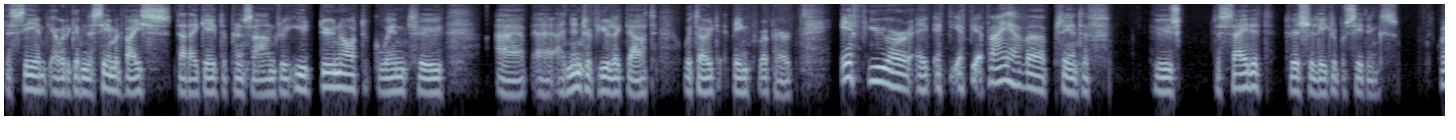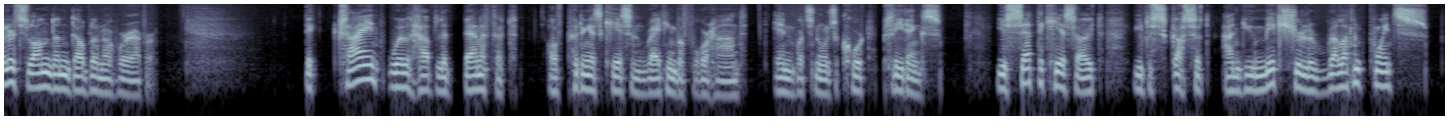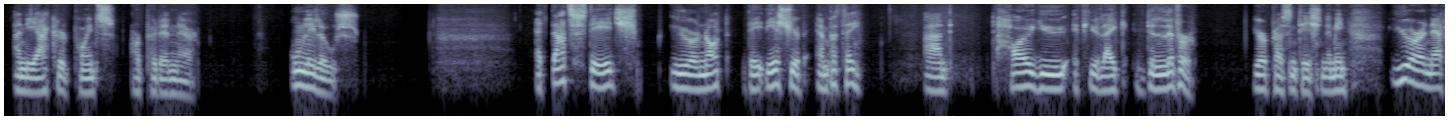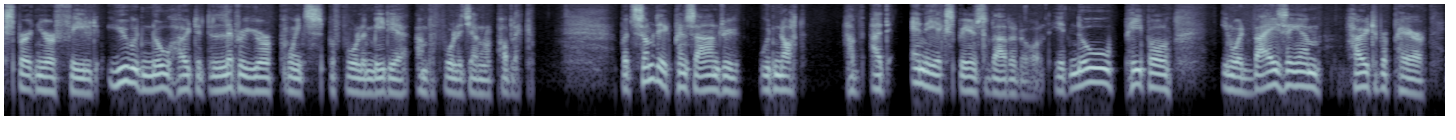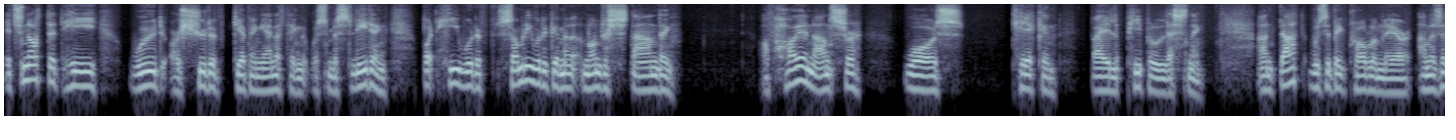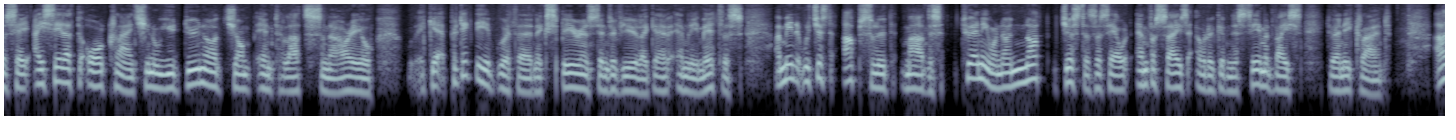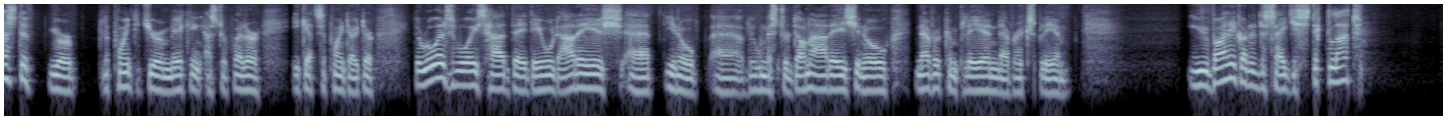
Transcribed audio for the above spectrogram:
the same, I would have given the same advice that I gave to Prince Andrew. You do not go into uh, uh, an interview like that without being prepared. If you are, if, if, if I have a plaintiff who's decided to issue legal proceedings, whether it's London, Dublin, or wherever, the client will have the benefit of putting his case in writing beforehand in what's known as court pleadings. You set the case out, you discuss it, and you make sure the relevant points and the accurate points are put in there. Only those. At that stage, you're not the, the issue of empathy and how you, if you like, deliver your presentation. I mean, you are an expert in your field. You would know how to deliver your points before the media and before the general public. But somebody like Prince Andrew would not have had any experience of that at all. He had no people, you know, advising him how to prepare. It's not that he would or should have given anything that was misleading, but he would have somebody would have given an understanding of how an answer was taken by the people listening. And that was a big problem there. And as I say, I say that to all clients, you know, you do not jump into that scenario, particularly with an experienced interview like Emily Maitlis. I mean, it was just absolute madness to anyone. And not just, as I say, I would emphasise, I would have given the same advice to any client. As to your the point that you're making as to whether he gets a point out there. The Royals have always had the, the old adage, uh, you know, uh, the old Mr. Dunn adage, you know, never complain, never explain you've only got to decide you stick to that.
